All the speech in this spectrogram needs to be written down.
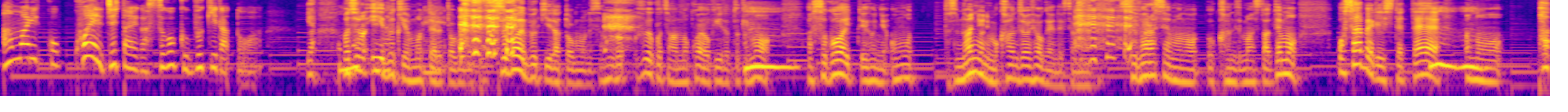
あんまりこう声自体がすごく武器だとはいやもちろんいい武器を持ってると思うす すごい武器だと思うんです。本当風子ちゃんの声を聞いた時も、うん。あすごいっていうふうに思った。し何よりも感情表現ですよね。素晴らしいものを感じました。でもおしゃべりしてて、うんうん。あのパッ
